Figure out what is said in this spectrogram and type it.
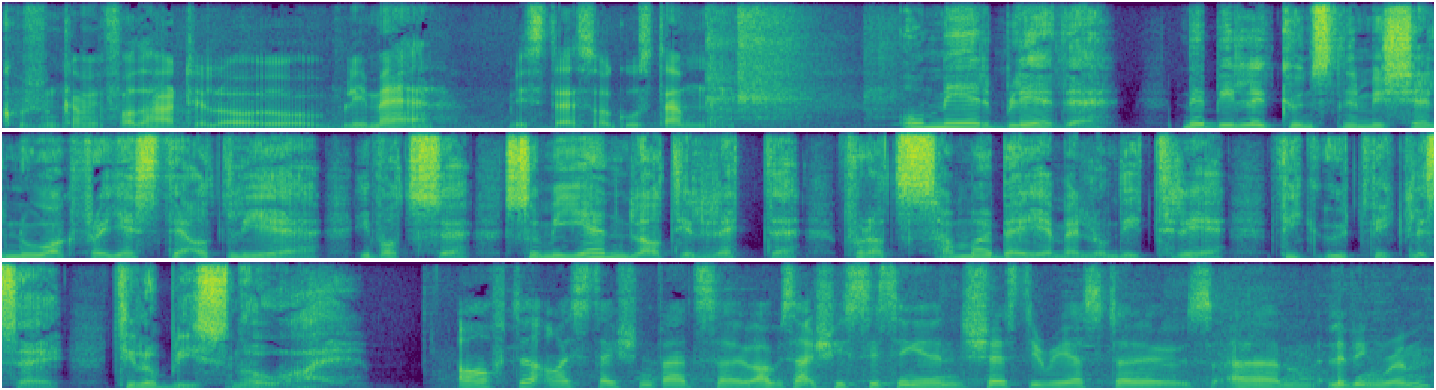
hvordan kan vi få det her til å, å bli mer, hvis det er så god stemning? Og mer ble det, med billedkunstner Michel Noack fra Gjesteatelieret i Vadsø, som igjen la til rette for at samarbeidet mellom de tre fikk utvikle seg til å bli Snow Eye. After Ice Station Vadso, I was actually sitting in Kirsty Riesto's um, living room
